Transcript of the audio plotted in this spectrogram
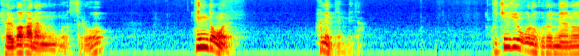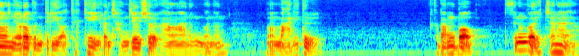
결과가 나는 것으로 행동을 하면 됩니다. 구체적으로 그러면은 여러분들이 어떻게 이런 잠재의식을 강화하는 거는 뭐 많이들 그 방법 쓰는 거 있잖아요.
